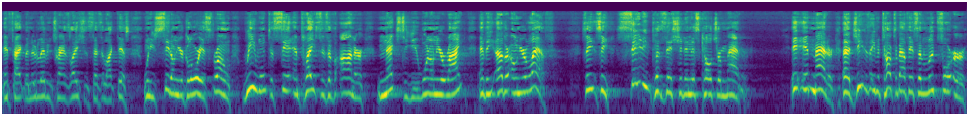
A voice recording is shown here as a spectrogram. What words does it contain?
In fact, the New Living Translation says it like this When you sit on your glorious throne, we want to sit in places of honor next to you, one on your right and the other on your left. See, see, seating position in this culture mattered. It, it mattered. Uh, Jesus even talks about this in Luke 4, or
